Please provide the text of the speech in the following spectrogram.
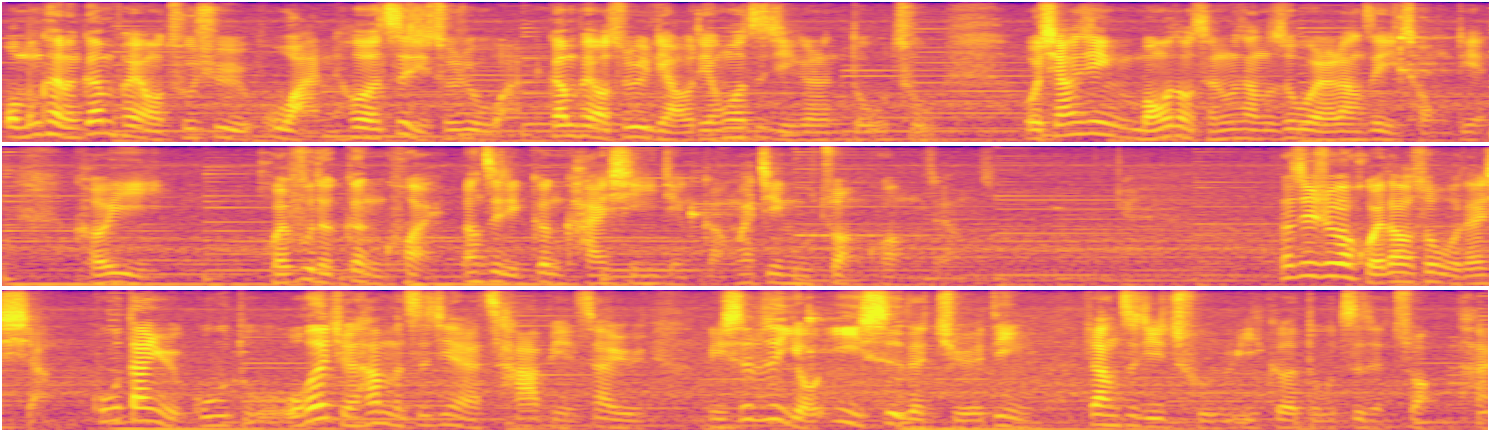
我们可能跟朋友出去玩，或者自己出去玩，跟朋友出去聊天，或自己一个人独处。我相信某种程度上都是为了让自己充电，可以回复的更快，让自己更开心一点，赶快进入状况这样子。那这就会回到说，我在想孤单与孤独，我会觉得他们之间的差别在于，你是不是有意识的决定让自己处于一个独自的状态。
